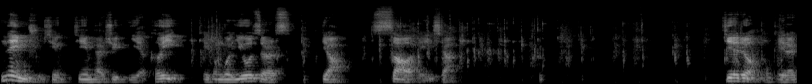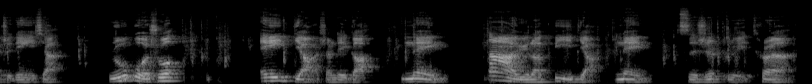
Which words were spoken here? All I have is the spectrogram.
name 属性进行排序也可以，可以通过 users 点 sort 一下。接着我们可以来指定一下，如果说 a 点上这个 name 大于了 b 点 name，此时 return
